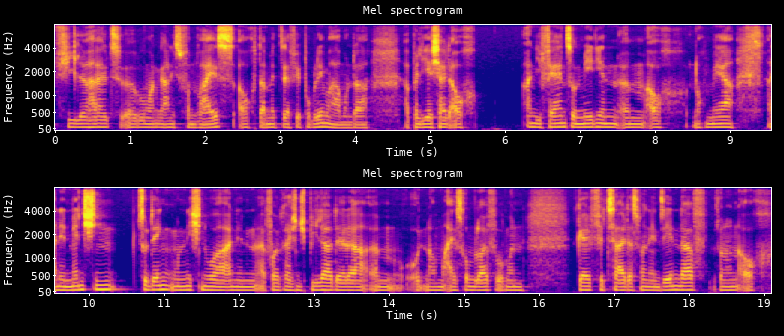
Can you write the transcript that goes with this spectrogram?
viele halt, äh, wo man gar nichts von weiß, auch damit sehr viele Probleme haben. Und da appelliere ich halt auch an die Fans und Medien, ähm, auch noch mehr an den Menschen, zu denken und nicht nur an den erfolgreichen Spieler, der da ähm, unten auf dem Eis rumläuft, wo man Geld für zahlt, dass man ihn sehen darf, sondern auch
